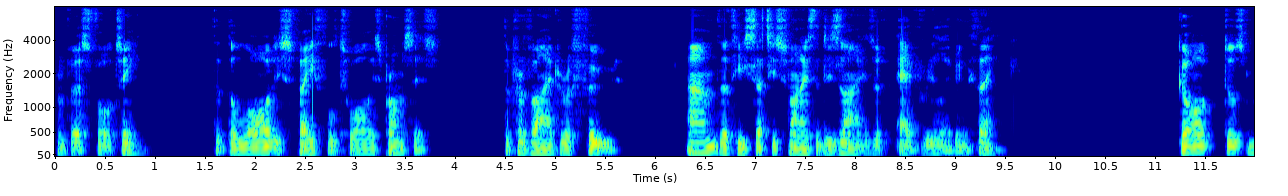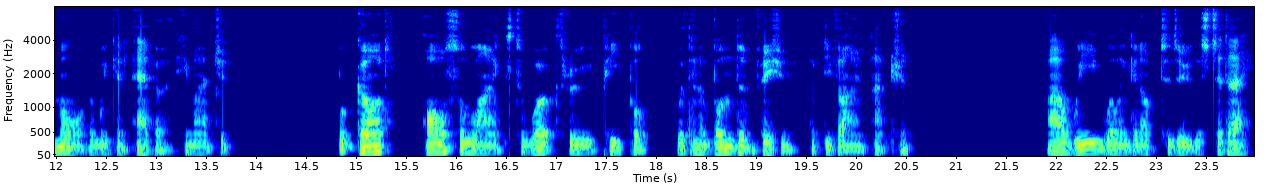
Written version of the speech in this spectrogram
from verse 14 that the Lord is faithful to all his promises, the provider of food, and that he satisfies the desires of every living thing. God does more than we can ever imagine. But God also likes to work through people with an abundant vision of divine action. Are we willing enough to do this today?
